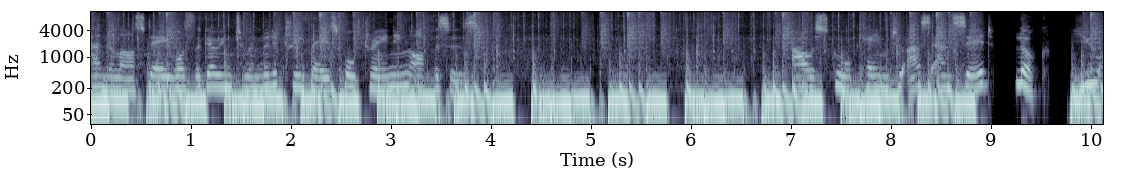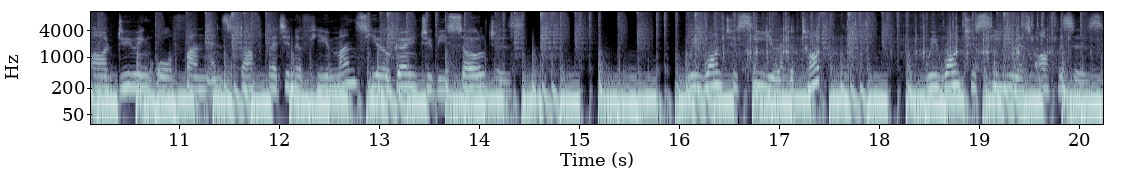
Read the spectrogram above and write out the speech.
and the last day was the going to a military base for training officers. Our school came to us and said, Look, you are doing all fun and stuff, but in a few months you're going to be soldiers. We want to see you at the top. We want to see you as officers.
